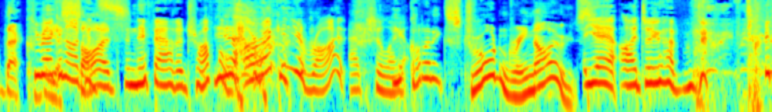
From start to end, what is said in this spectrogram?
that could Do you be reckon a I side. could sniff out a truffle? Yeah. I reckon you're right, actually. You've got an extraordinary nose. Yeah, I do have a very, very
